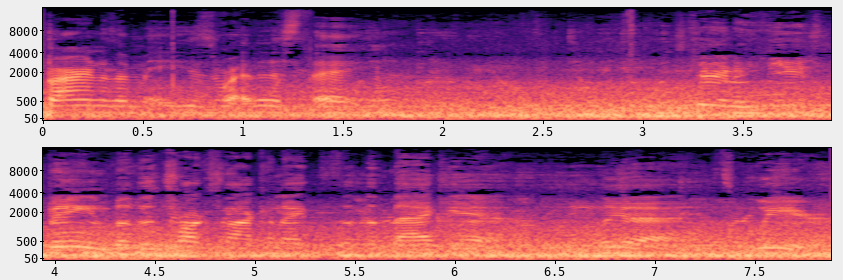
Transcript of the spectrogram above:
Byron is amazed by this thing. It's carrying a huge beam, but the truck's not connected to the back end. Look at that. It's weird.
